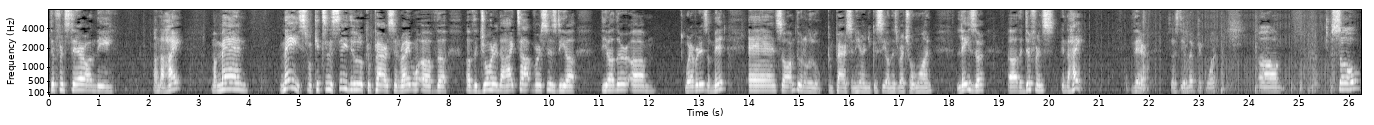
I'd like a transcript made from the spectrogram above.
difference there on the on the height. My man Mace from Kicks in the City did a little comparison, right, of the of the Jordan, the high top versus the uh, the other um, whatever it is, a mid. And so I'm doing a little comparison here and you can see on this Retro 1 laser uh, the difference in the height there. So that's the Olympic one. Um, so,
